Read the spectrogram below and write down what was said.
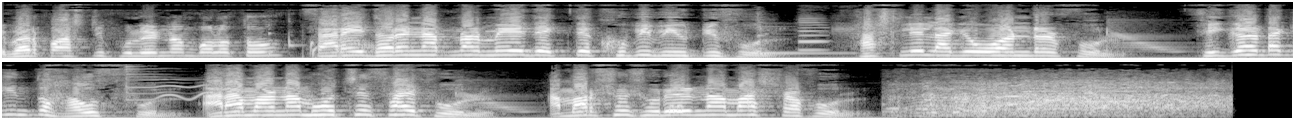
এবার পাঁচটি ফুলের নাম বলো তো। স্যার, এই ধরেন আপনার মেয়ে দেখতে খুবই বিউটিফুল হাসলে লাগে ওয়ান্ডারফুল ফিগারটা কিন্তু হাউসফুল আর আমার নাম হচ্ছে সাইফুল। আমার শ্বশুরের নাম আশরাফুল।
